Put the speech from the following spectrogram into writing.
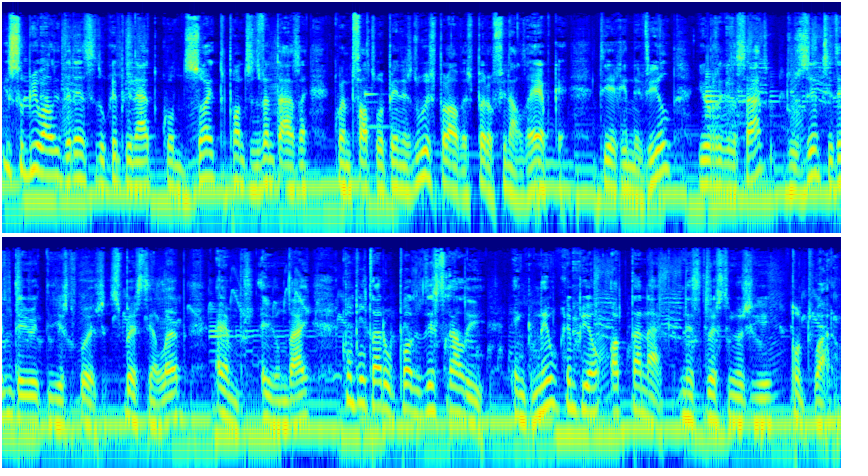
e subiu à liderança do campeonato com 18 pontos de vantagem, quando faltam apenas duas provas para o final da época. Thierry Neville e o regressado, 238 dias depois, Sebastian Loeb, ambos em Hyundai, completaram o pódio deste rally, em que nem o campeão Otto Tanak nem Sebastian Ogier pontuaram.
